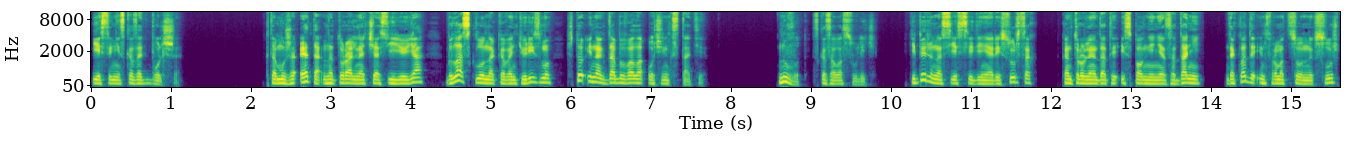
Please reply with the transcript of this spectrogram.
если не сказать больше. К тому же эта натуральная часть ее «я» была склонна к авантюризму, что иногда бывало очень кстати. «Ну вот», — сказала Сулич, — «теперь у нас есть сведения о ресурсах, контрольные даты исполнения заданий, доклады информационных служб,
